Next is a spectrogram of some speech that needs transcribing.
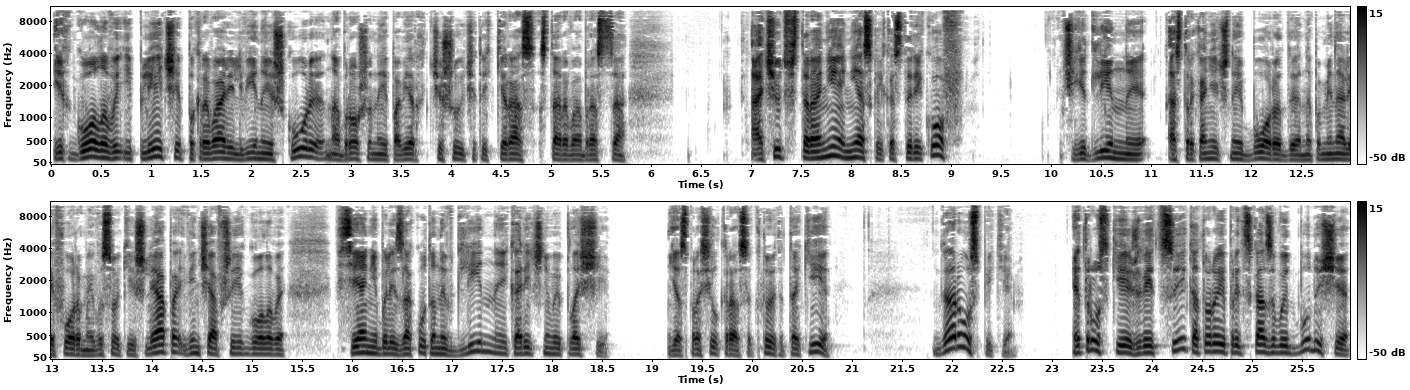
Их головы и плечи покрывали львиные шкуры, наброшенные поверх чешуйчатых керас старого образца, а чуть в стороне несколько стариков — чьи длинные остроконечные бороды напоминали формой высокие шляпы, венчавшие их головы. Все они были закутаны в длинные коричневые плащи. Я спросил Краса, кто это такие? Гаруспики. Это русские жрецы, которые предсказывают будущее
